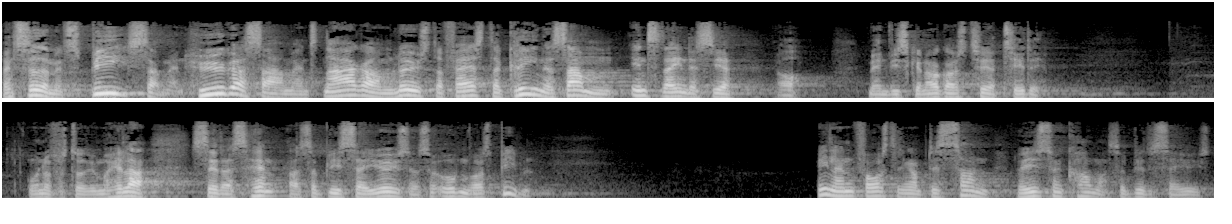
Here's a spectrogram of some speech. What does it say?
Man sidder, man spiser, man hygger sig, man snakker om løst og fast, og griner sammen, indtil der er en, der siger, Nå, men vi skal nok også til at til det. Underforstået, vi må hellere sætte os hen, og så blive seriøse, og så åbne vores bibel. En eller anden forestilling om, det er sådan, når Jesus kommer, så bliver det seriøst.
